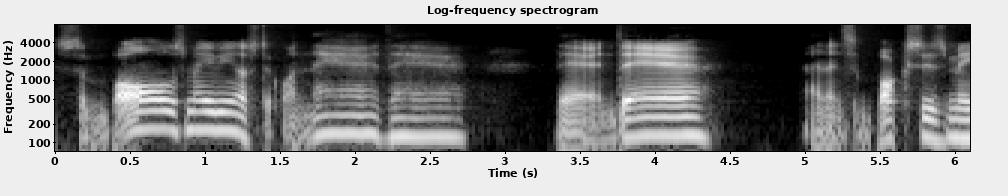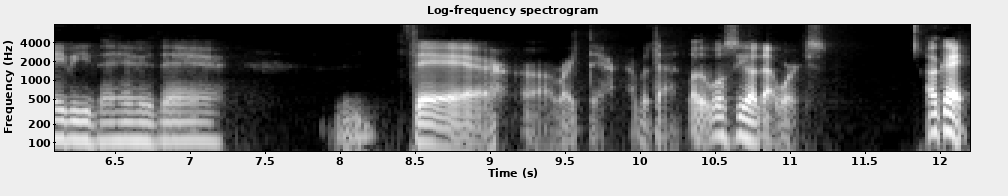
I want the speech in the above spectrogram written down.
some balls, maybe. I'll stick one there, there, there, and there. And then some boxes, maybe there, there, there, uh, right there. How about that? We'll see how that works. Okay.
